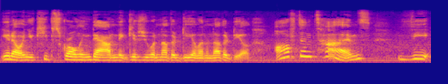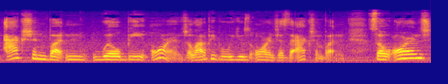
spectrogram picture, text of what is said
you know, and you keep scrolling down and it gives you another deal and another deal. Oftentimes, the action button will be orange. A lot of people will use orange as the action button. So, orange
